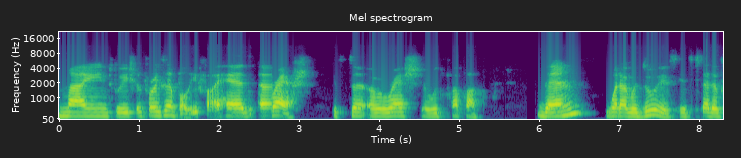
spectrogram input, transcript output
my intuition. For example, if I had a rash, if the, a rash would pop up, then what I would do is instead of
